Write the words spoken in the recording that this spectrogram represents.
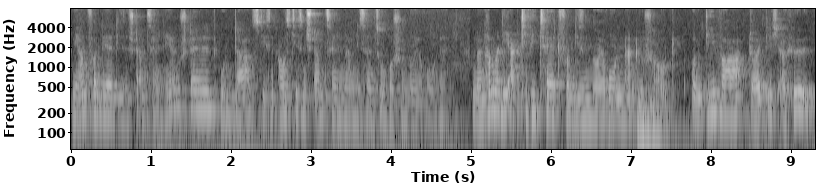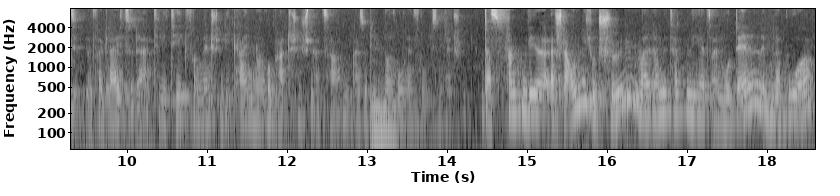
Wir haben von der diese Stammzellen hergestellt und da aus diesen, aus diesen Stammzellen dann die sensorischen Neurone. Und dann haben wir die Aktivität von diesen Neuronen angeschaut. Mhm. Und die war deutlich erhöht im Vergleich zu der Aktivität von Menschen, die keinen neuropathischen Schmerz haben, also die mhm. Neurone von diesen Menschen. Das fanden wir erstaunlich und schön, weil damit hatten wir jetzt ein Modell im Labor,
